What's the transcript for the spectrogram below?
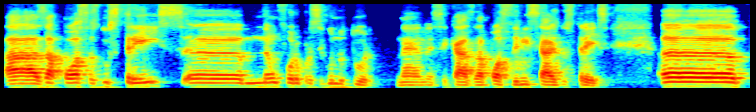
As apostas dos três uh, não foram para o segundo turno, né? Nesse caso, as apostas iniciais dos três. Uh,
